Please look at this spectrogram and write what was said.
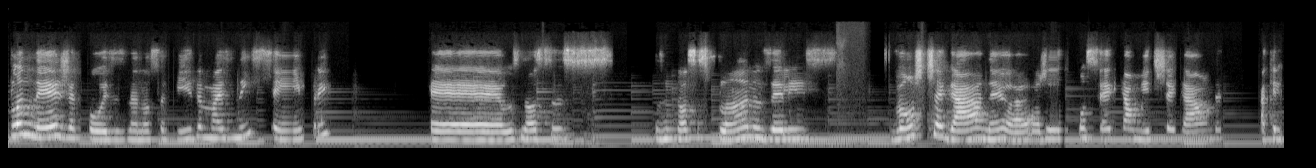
planeja coisas na nossa vida, mas nem sempre é, os nossos os nossos planos eles vão chegar, né? A, gente consegue realmente chegar onde aquele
